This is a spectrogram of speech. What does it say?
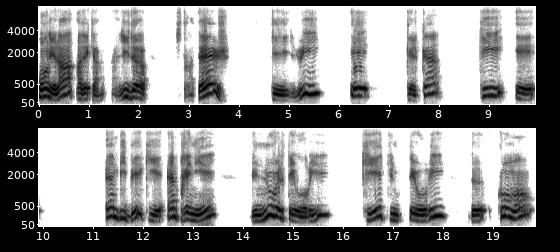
On est là avec un leader stratège qui, lui, est quelqu'un qui est imbibé, qui est imprégné d'une nouvelle théorie qui est une théorie de comment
